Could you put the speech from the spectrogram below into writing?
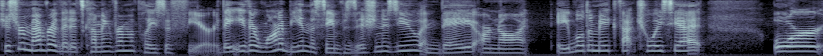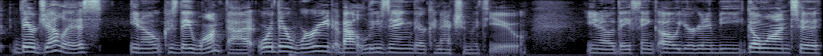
just remember that it's coming from a place of fear. They either want to be in the same position as you and they are not able to make that choice yet, or they're jealous, you know, because they want that, or they're worried about losing their connection with you. You know, they think, oh, you're going to be, go on to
